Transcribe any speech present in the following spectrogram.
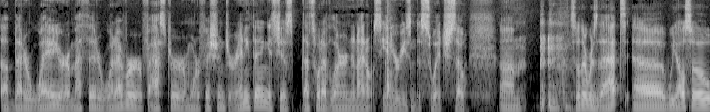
a better way or a method or whatever or faster or more efficient or anything. It's just that's what I've learned and I don't see any reason to switch. So um, so there was that. Uh, we also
